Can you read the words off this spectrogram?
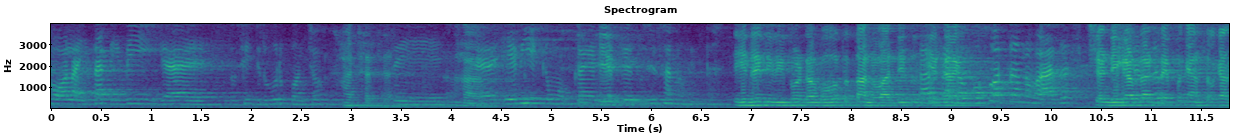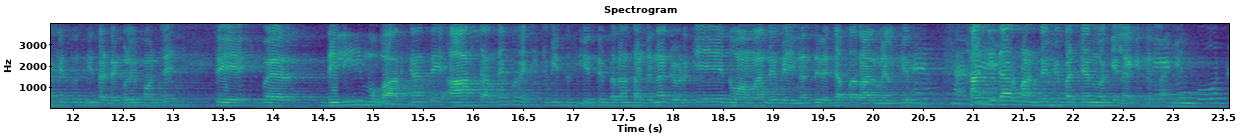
ਕਾਲ ਆਈ ਤੁਹਾਡੀ ਵੀ ਅਹ, ਤੁਸੀਂ ਜ਼ਰੂਰ ਪਹੁੰਚੋ। ਅੱਛਾ ਅੱਛਾ। ਤੇ ਹਾਂ। ਅਹ, ਇਹ ਵੀ ਇੱਕ ਮੌਕਾ ਹੈ ਇਹ- ਜੇ ਤੁਸੀਂ ਸਾਨੂੰ ਦਿੱਤਾ। ਇਹਦੇ ਲਈ ਵੀ ਤੁਹਾਡਾ ਬਹੁਤ ਧੰਨਵਾਦ ਜੀ ਤੁਸੀਂ ਸਰ ਤੁਹਾਡਾ ਇੰਨਾ ਬਹੁਤ ਧੰਨਵਾਦ। ਚੰਡੀਗੜ੍ਹ ਦਾ ਟ੍ਰਿਪ ਕੈਨਸਲ ਕਰਕੇ ਤੁਸੀਂ ਸਾਡੇ ਕੋਲੇ ਪਹੁੰਚੇ ਤੇ ਅਹ, ਦਿਲੀ ਮੁਬਾਰਕਾਂ ਤੇ ਆਸ ਕਰਦੇ ਹਾਂ ਭਵਿੱਖ 'ਚ ਵੀ ਤੁਸੀਂ ਇਸੇ ਤਰ੍ਹਾਂ ਸਾਡੇ ਨਾਲ ਜੁੜ ਕੇ ਦੁਆਵਾਂ ਦੇ ਬਿਜ਼ਨਸ ਦੇ ਵਿੱਚ ਆਪਾਂ ਰਲ ਮਿਲ ਕੇ ਅਹ, ਸਾਡੇ- ਸਾਂਝੀਦਾਰ ਬਣਦੇ ਹੋਏ ਬੱਚਿਆਂ ਨੂੰ ਅੱਗੇ ਲੈ ਕੇ ਚੱਲਾਂਗੇ। ਮੈਨੂੰ ਬਹੁਤ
